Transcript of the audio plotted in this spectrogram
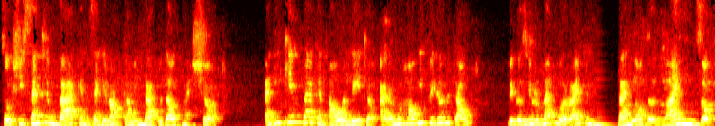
So she sent him back and said, You're not coming back without my shirt. And he came back an hour later. I don't know how he figured it out because you remember, right, in Bangalore, the lines of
